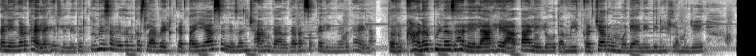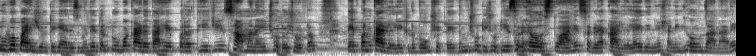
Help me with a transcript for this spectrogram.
कलिंगड खायला घेतलेले. तर तुम्ही सगळेजण कसला वेट करता? या सगळेजण छान गारगार असं कलिंगड खायला. तर खाणं पिणं झालेलं आहे. आता आलेलो होतं मी इकडच्या रूममध्ये आणि दिनेशला म्हणजे टुबं पाहिजे होते गॅरेजमध्ये तर टुबं काढत आहे. परत हे जी सामान आहे छोटं छोटं ते पण काढलेलं इकडं बघू शकता एकदम छोटी छोटी सगळ्या वस्तू आहेत सगळ्या काढलेल्या आहे दिनेश आणि घेऊन जाणार आहे.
